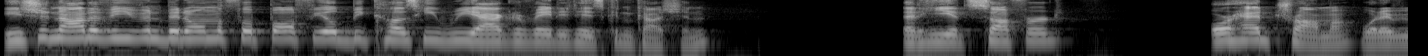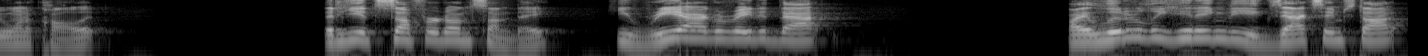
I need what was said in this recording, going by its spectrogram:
He should not have even been on the football field because he re aggravated his concussion that he had suffered or had trauma, whatever you want to call it, that he had suffered on Sunday. He re aggravated that by literally hitting the exact same spot,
